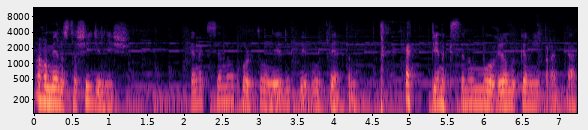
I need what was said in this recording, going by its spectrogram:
Ao menos tá cheio de lixo. Pena que você não cortou nele e pegou o tétano. Pena que você não morreu no caminho pra cá.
